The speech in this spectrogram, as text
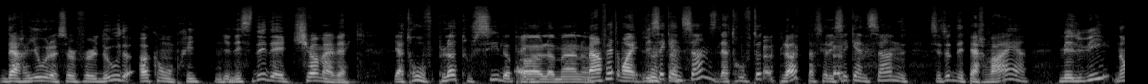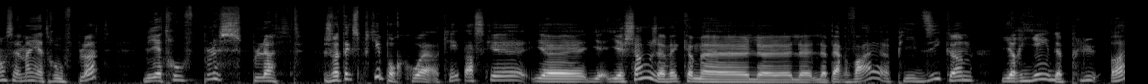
Dario, le surfer dude, a compris. Il a décidé d'être chum avec. Il la trouve plot aussi, là, probablement. là. Mais en fait, ouais, les Second Sons la trouvent toute plot parce que les Second Sons, c'est tous des pervers. Mais lui, non seulement il la trouve plot, mais il la trouve plus plot. Je vais t'expliquer pourquoi, OK? Parce que il, euh, il- il échange avec comme euh, le, le- le pervers, puis il dit comme il n'y a rien de plus hot,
